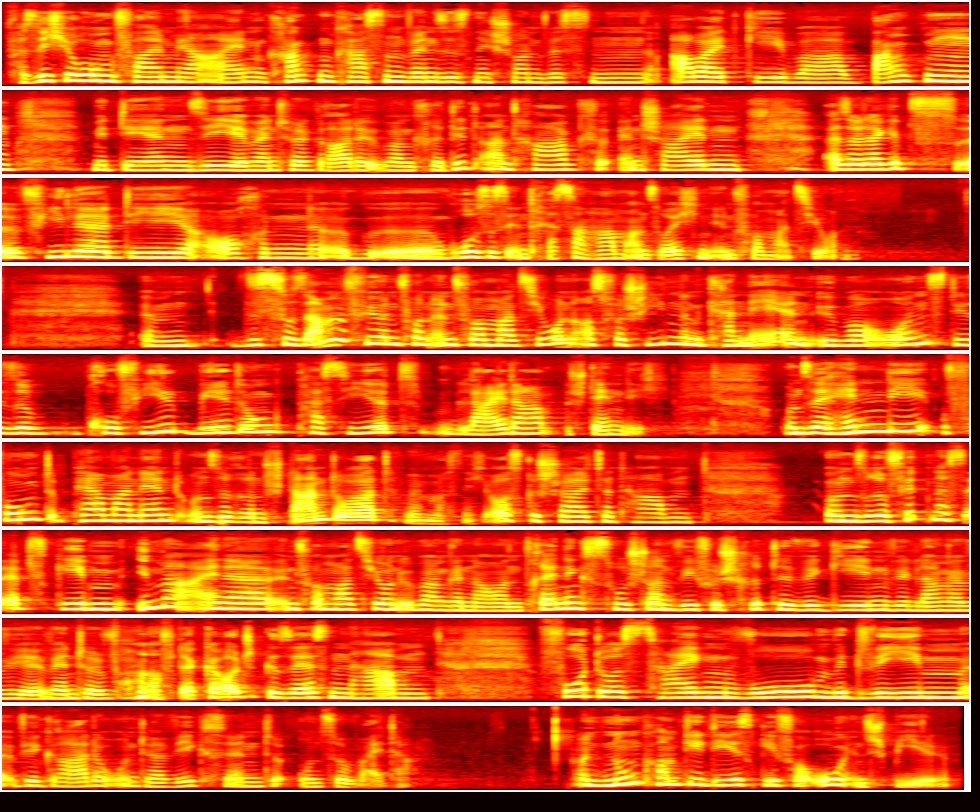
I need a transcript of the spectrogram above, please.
Versicherungen fallen mir ein, Krankenkassen, wenn Sie es nicht schon wissen, Arbeitgeber, Banken, mit denen Sie eventuell gerade über einen Kreditantrag entscheiden. Also da gibt es äh, viele, die auch ein äh, großes Interesse haben an solchen Informationen. Ähm, das Zusammenführen von Informationen aus verschiedenen Kanälen über uns, diese Profilbildung passiert leider ständig. Unser Handy funkt permanent unseren Standort, wenn wir es nicht ausgeschaltet haben. Unsere Fitness-Apps geben immer eine Information über einen genauen Trainingszustand, wie viele Schritte wir gehen, wie lange wir eventuell auf der Couch gesessen haben. Fotos zeigen, wo, mit wem wir gerade unterwegs sind und so weiter. Und nun kommt die DSGVO ins Spiel.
